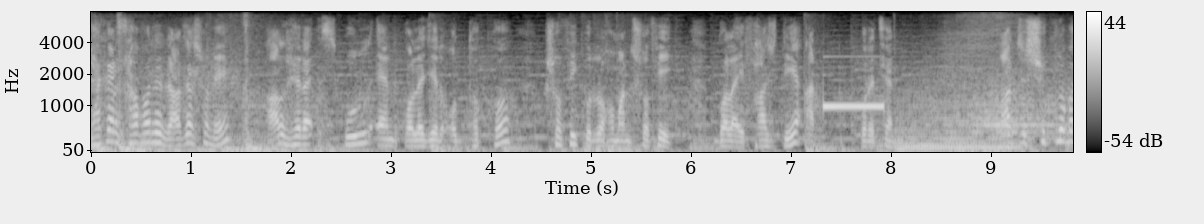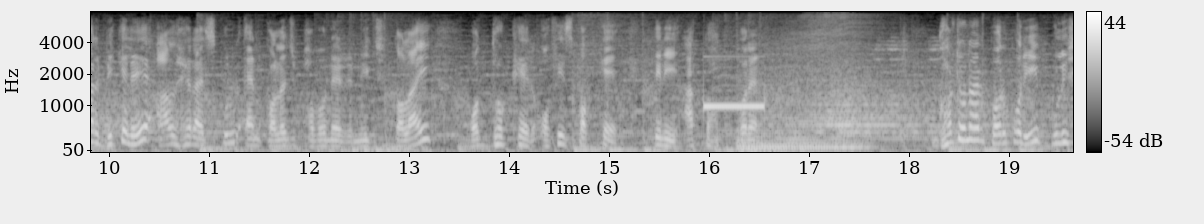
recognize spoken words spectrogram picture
ঢাকার সাভারের রাজাসনে আলহেরা স্কুল অ্যান্ড কলেজের অধ্যক্ষ শফিকুর রহমান শফিক গলায় ফাঁস দিয়ে আত্মহত্যা করেছেন। আজ শুক্রবার বিকেলে আলহেরা স্কুল অ্যান্ড কলেজ ভবনের নিচ তলায় অধ্যক্ষের অফিস কক্ষে তিনি আত্মহত্যা করেন। ঘটনার পরপরই পুলিশ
